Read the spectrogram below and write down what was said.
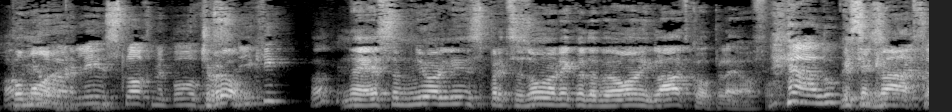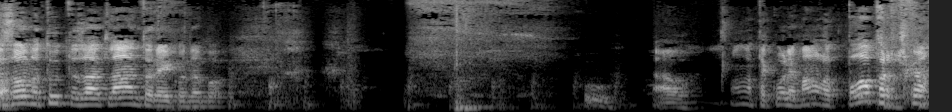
Po New mojem. Orleans sploh ne bo v Čeprav- sliki. Okay. Ne, jaz sem New Orleans pred sezono rekel, da bojo oni gladko v play-offu. Ja, Lukas Mislim, je pred gladko. sezono tudi za Atlanto rekel, da bo. Au. O, takole malo poprčka.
